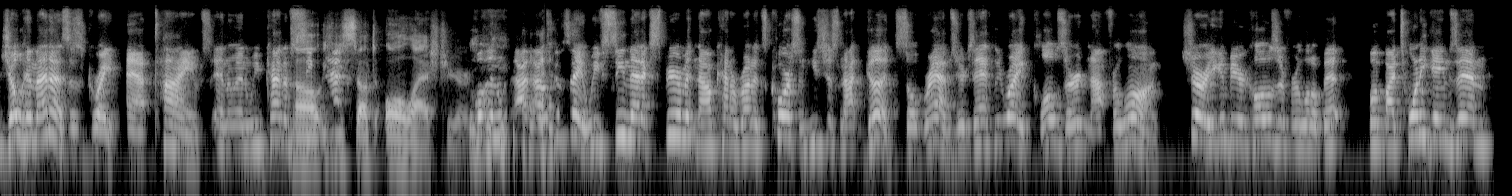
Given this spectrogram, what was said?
Joe Jimenez is great at times, and and we've kind of no, he sucked all last year. Well, and I, I was gonna say we've seen that experiment now kind of run its course, and he's just not good. So Rabs, you're exactly right. Closer, not for long. Sure, he can be your closer for a little bit, but by 20 games in,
